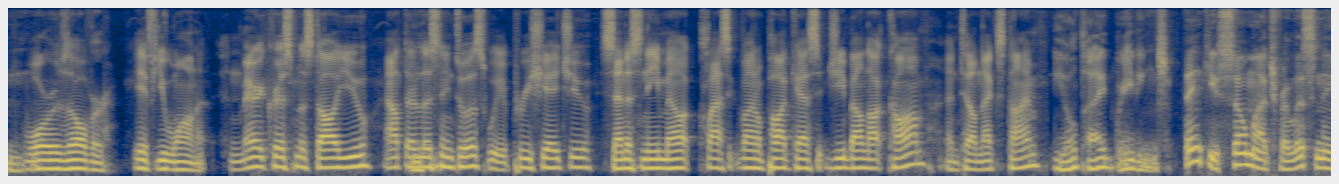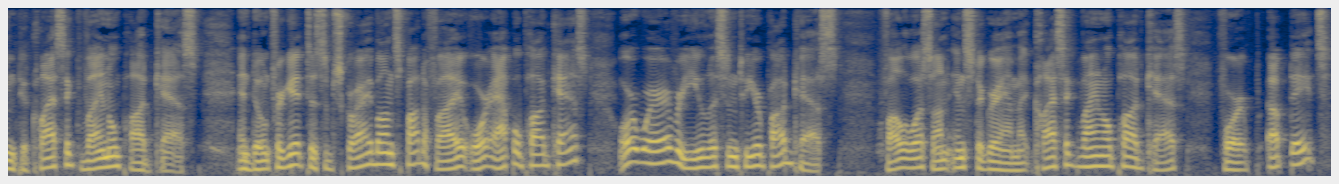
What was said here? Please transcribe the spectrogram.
Mm-hmm. War is over if you want it. And Merry Christmas to all you out there mm-hmm. listening to us. We appreciate you. Send us an email at classicvinylpodcast at gmail.com. Until next time, Yuletide greetings. Thank you so much for listening to Classic Vinyl Podcast. And don't forget to subscribe on Spotify or Apple Podcast or wherever you listen to your podcasts. Follow us on Instagram at Classic Vinyl Podcast for updates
